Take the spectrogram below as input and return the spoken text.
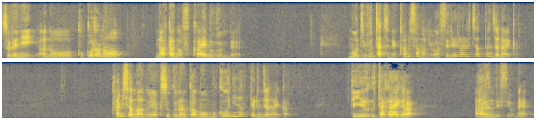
それにあの心の中の深い部分でもう自分たちね神様に忘れられちゃったんじゃないか。神様の約束なんかもう無効になってるんじゃないか。っていう疑いがあるんですよね。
